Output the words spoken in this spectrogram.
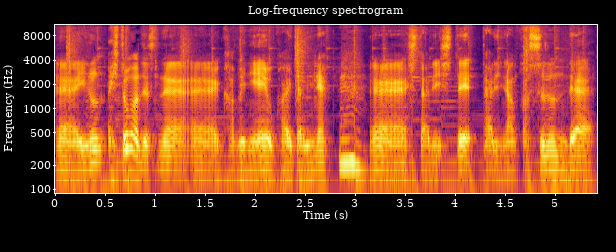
えーいろんな人がですね、えー壁に絵を描いたりね、うん。えーしたりしてたりなんかするんで、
